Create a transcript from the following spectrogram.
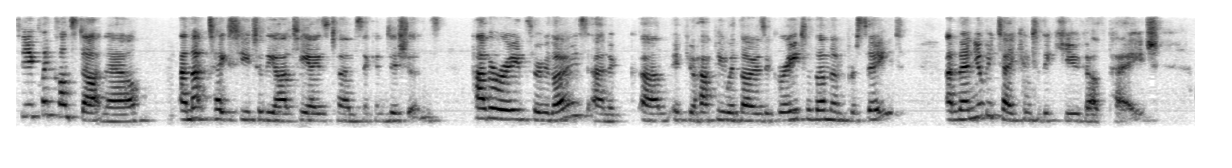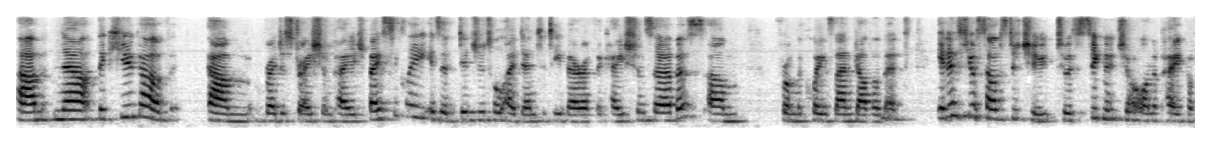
So you click on start now and that takes you to the RTA's terms and conditions. Have a read through those and um, if you're happy with those, agree to them and proceed. And then you'll be taken to the QGov page. Um, now, the QGov um, registration page basically is a digital identity verification service. Um, from the Queensland Government. It is your substitute to a signature on a paper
